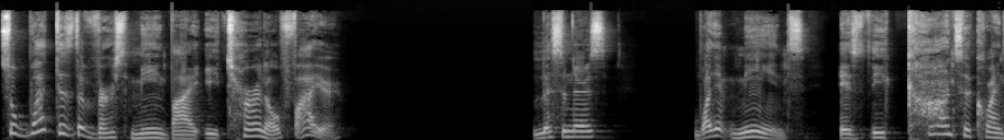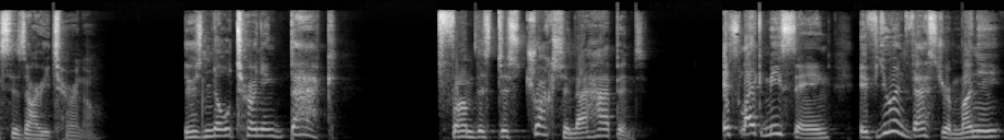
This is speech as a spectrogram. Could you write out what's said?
So what does the verse mean by eternal fire? Listeners, what it means is the consequences are eternal. There's no turning back from this destruction that happened. It's like me saying, if you invest your money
